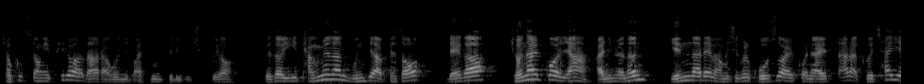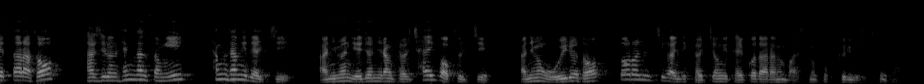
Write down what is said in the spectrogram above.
적극성이 필요하다라고 이제 말씀을 드리고 싶고요. 그래서 이 당면한 문제 앞에서 내가 변할 거냐 아니면은 옛날의 방식을 고수할 거냐에 따라 그 차이에 따라서 사실은 생산성이 향상이 될지 아니면 예전이랑 별 차이가 없을지 아니면 오히려 더 떨어질지가 이제 결정이 될 거다라는 말씀을 꼭 드리고 싶습니다.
